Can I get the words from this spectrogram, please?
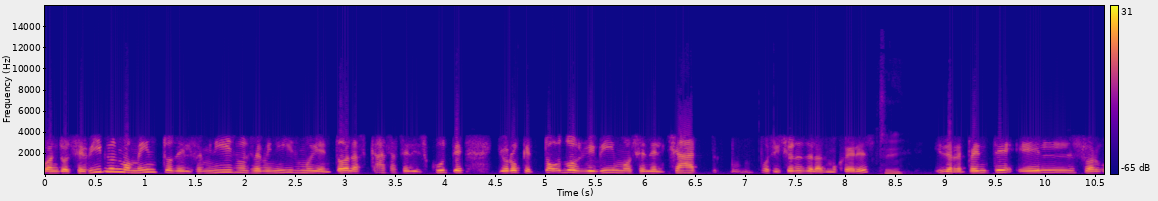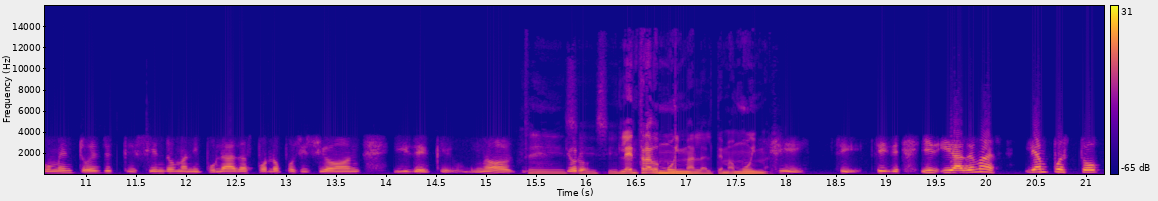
cuando se vive un momento del feminismo, el feminismo y en todas las casas se discute, yo creo que todos vivimos en el chat posiciones de las mujeres y de repente él su argumento es de que siendo manipuladas por la oposición y de que no sí, sí, sí. le ha entrado muy mal al tema, muy mal. Sí, sí, sí, Y, y además le han puesto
